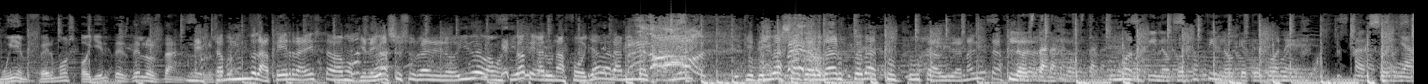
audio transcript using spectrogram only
muy enfermos, oyentes de los Dan. Me está poniendo la perra esta, vamos, que le iba a susurrar en el oído, vamos, te iba a pegar una follada ahora mismo mía, que te ibas a acordar toda tu puta vida. Nadie te ha Los Danco, humor fino, corto fino que te pone a soñar.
